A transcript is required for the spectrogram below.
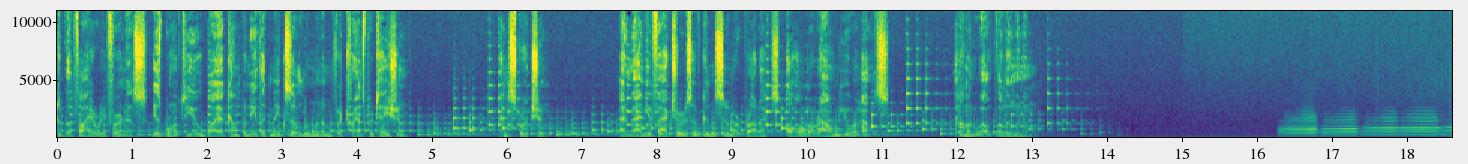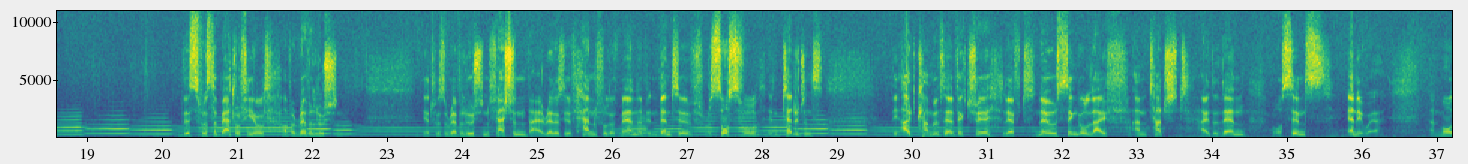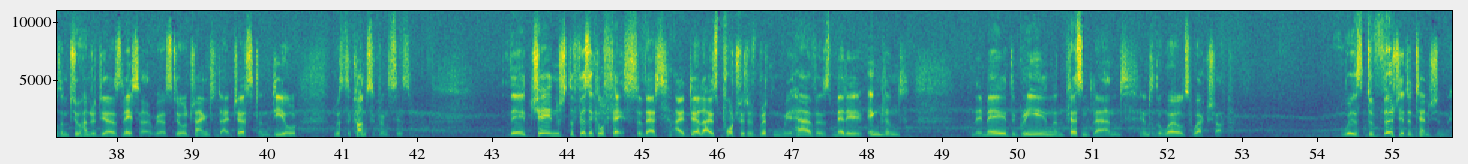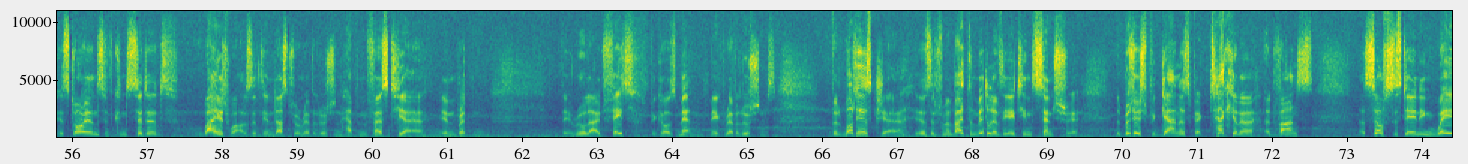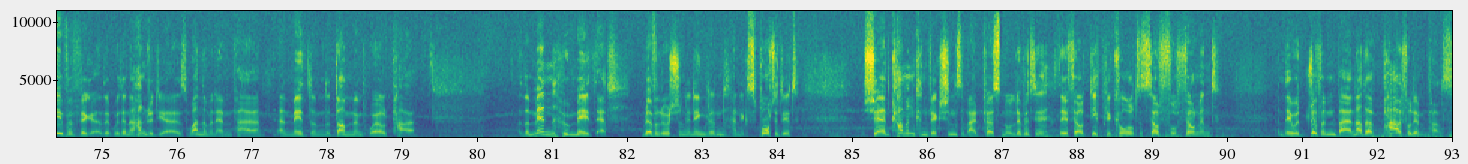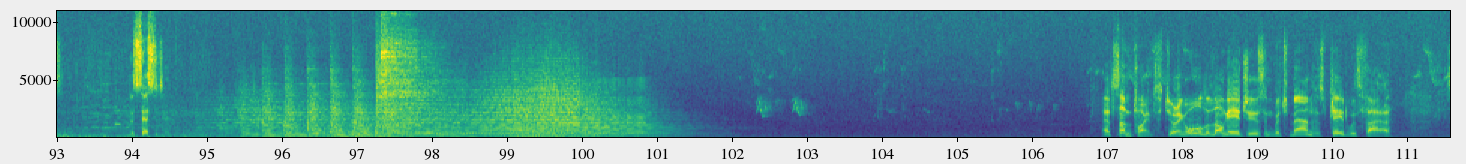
Out of the Fiery Furnace is brought to you by a company that makes aluminum for transportation, construction, and manufacturers of consumer products all around your house. Commonwealth Aluminum. This was the battlefield of a revolution. It was a revolution fashioned by a relative handful of men of inventive, resourceful intelligence. The outcome of their victory left no single life untouched, either then or since, anywhere. And more than 200 years later, we are still trying to digest and deal with the consequences. They changed the physical face of that idealized portrait of Britain we have as merry England, and they made the green and pleasant land into the world's workshop. With devoted attention, historians have considered why it was that the Industrial Revolution happened first here in Britain. They rule out fate because men make revolutions. But what is clear is that from about the middle of the 18th century, the British began a spectacular advance, a self-sustaining wave of vigor that within a hundred years won them an empire and made them the dominant world power. The men who made that revolution in England and exported it shared common convictions about personal liberty. They felt deeply called to self-fulfillment, and they were driven by another powerful impulse, necessity. At some point, during all the long ages in which man has played with fire,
